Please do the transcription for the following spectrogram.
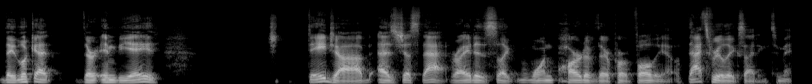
they look at their NBA day job as just that, right? As like one part of their portfolio. That's really exciting to me.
